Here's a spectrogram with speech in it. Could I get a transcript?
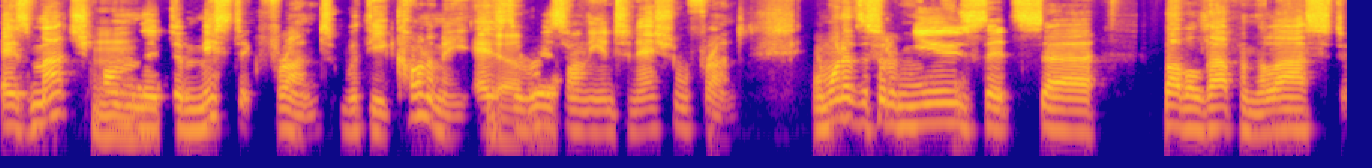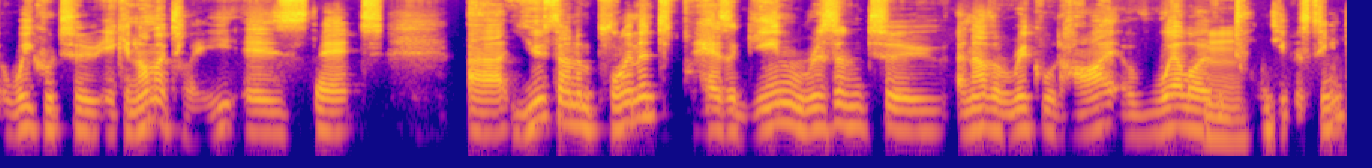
as much on the domestic front with the economy as Yeah. there is on the international front. And one of the sort of news that's uh, bubbled up in the last week or two economically is that uh, youth unemployment has again risen to another record high of well over Mm. twenty percent.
